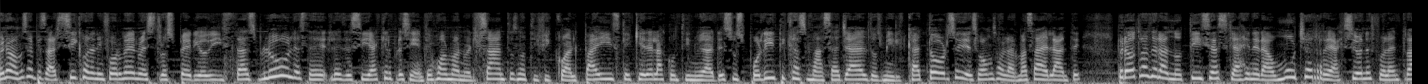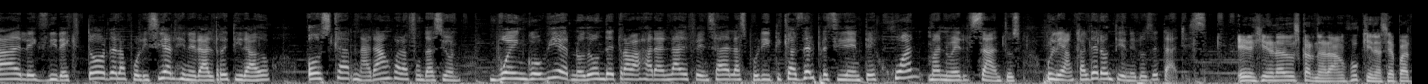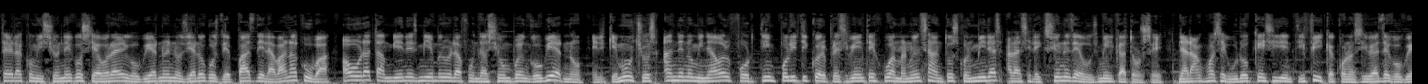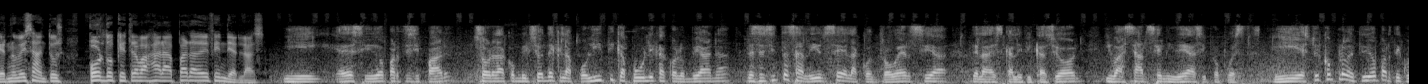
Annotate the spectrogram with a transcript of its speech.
Bueno, vamos a empezar, sí, con el informe de nuestros periodistas Blue. Les, les decía que el presidente Juan Manuel Santos notificó al país que quiere la continuidad de sus políticas más allá del 2014 y de eso vamos a hablar más adelante. Pero otras de las noticias que ha generado muchas reacciones fue la entrada del exdirector de la policía, el general retirado Oscar Naranjo, a la Fundación Buen Gobierno, donde trabajará en la defensa de las políticas del presidente Juan Manuel Santos. Julián Calderón tiene los detalles. El general Oscar Naranjo, quien hace parte de la comisión negociadora del gobierno en los diálogos de paz de La Habana, Cuba, ahora también es miembro de la Fundación Buen Gobierno, el que muchos han denominado el fortín político del presidente Juan Manuel Santos con miras a las elecciones de 2014. Naranjo aseguró que se identifica con las ideas de gobierno de Santos, por lo que trabajará para defenderlas. y he decidido participar sobre la convicción de que la política pública colombiana necesita salirse de la controversia, de la descalificación y basarse en ideas y propuestas. Y estoy comprometido particularmente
